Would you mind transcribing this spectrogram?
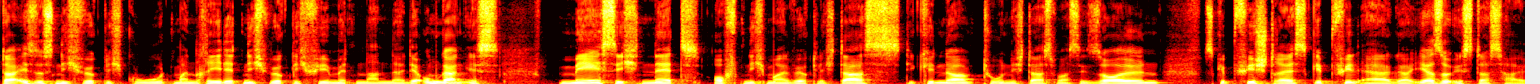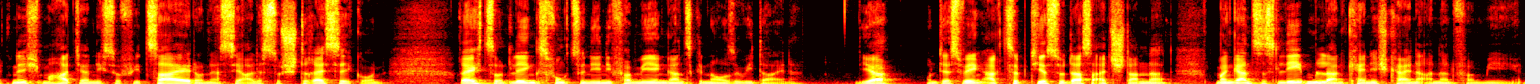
Da ist es nicht wirklich gut, man redet nicht wirklich viel miteinander. Der Umgang ist mäßig nett, oft nicht mal wirklich das. Die Kinder tun nicht das, was sie sollen. Es gibt viel Stress, gibt viel Ärger. Ja, so ist das halt nicht. Man hat ja nicht so viel Zeit und es ist ja alles so stressig und rechts und links funktionieren die Familien ganz genauso wie deine. Ja, und deswegen akzeptierst du das als Standard? Mein ganzes Leben lang kenne ich keine anderen Familien.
